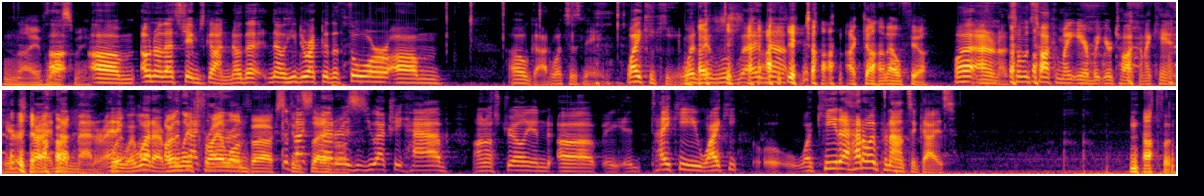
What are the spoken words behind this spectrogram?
No, you've lost me. Um, oh no, that's James Gunn. No, the, no, he directed the Thor. Um, oh God, what's his name? Waikiki. What, I, no. I, can't, I can't help you. Well, I don't know. Someone's talking in my ear, but you're talking. I can't hear it. All right, it doesn't matter. Anyway, whatever. only The fact of the matter Treylon is- Burks The fact of the matter is, is you actually have an Australian uh, Taiki Waiki, Wakita. How do I pronounce it, guys? Nothing.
